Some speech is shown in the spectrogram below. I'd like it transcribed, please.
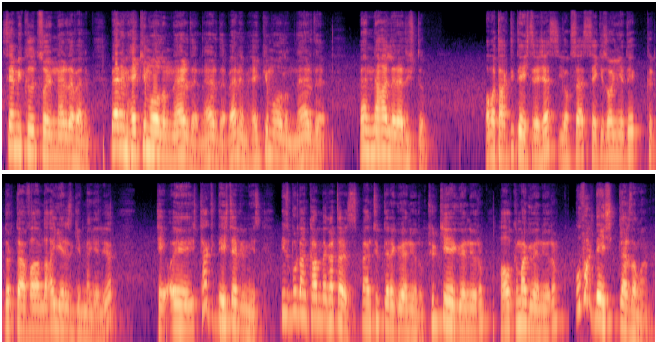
Semih Kılıçsoy'um nerede benim? Benim hekim oğlum nerede? Nerede? Benim hekim oğlum nerede? Ben ne hallere düştüm? Baba taktik değiştireceğiz. Yoksa 8-17 44 tane falan daha yeriz gibime geliyor. Şey, e, taktik değiştirebilir miyiz? Biz buradan comeback atarız. Ben Türklere güveniyorum. Türkiye'ye güveniyorum. Halkıma güveniyorum. Ufak değişiklikler zamanı.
